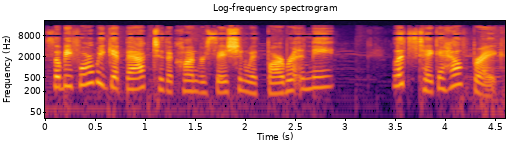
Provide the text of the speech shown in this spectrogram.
So before we get back to the conversation with Barbara and me, let's take a health break.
